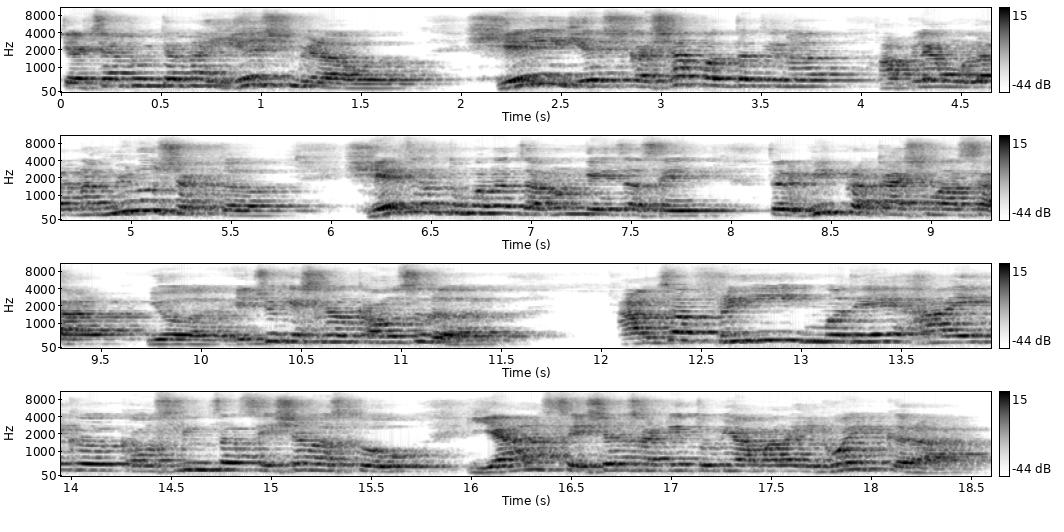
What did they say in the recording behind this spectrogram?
त्याच्यातून त्यांना यश मिळावं. हे यश कशा पद्धतीनं आपल्या मुलांना मिळू शकतं हे जर तुम्हाला जाणून घ्यायचं असेल तर मी प्रकाश मासाळ एज्युकेशनल काउन्सिलर आमचा फ्रीमध्ये हा एक काउन्सिलिंगचा सेशन असतो. या सेशनसाठी तुम्ही आम्हाला इन्व्हाइट करा.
